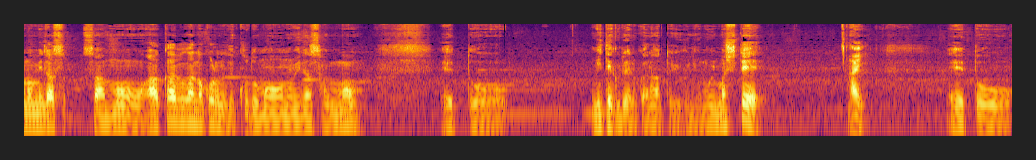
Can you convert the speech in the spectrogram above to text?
の皆さんもアーカイブが残るので子供の皆さんもえっと見てくれるかなというふうに思いましてはい。えっと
